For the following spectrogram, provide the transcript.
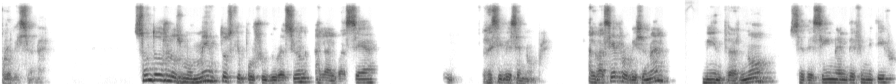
provisional. Son dos los momentos que por su duración al albacea recibe ese nombre. Albacea provisional, mientras no se designa el definitivo.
